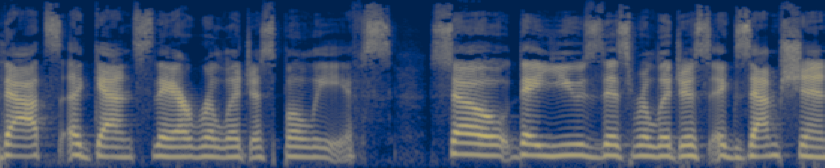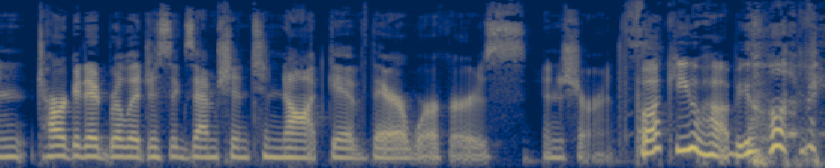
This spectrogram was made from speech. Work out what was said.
that's against their religious beliefs. So they use this religious exemption, targeted religious exemption to not give their workers insurance. Fuck you, Hobby Lobby.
